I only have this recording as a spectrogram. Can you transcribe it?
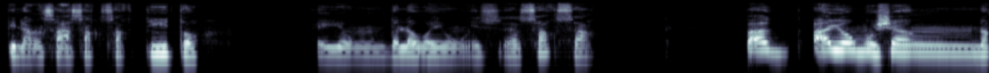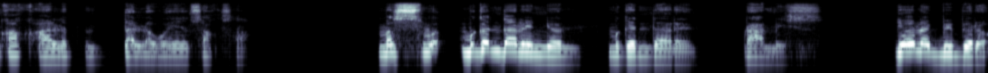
pinangsasaksak dito ay yung dalawa yung isasaksak. Pag ayaw mo siyang nakakalat ng dalawa yung saksak, mas ma- maganda rin yun. Maganda rin. Promise. Di ako nagbibiro.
